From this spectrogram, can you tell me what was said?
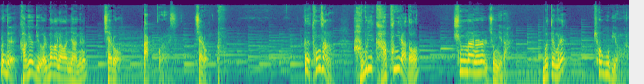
그런데 가격이 얼마가 나왔냐 하면은 제로. 딱 나왔어. 제로. 근데 통상 아무리 가품이라도 10만 원을 줍니다. 뭐 때문에? 표구 비용으로.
